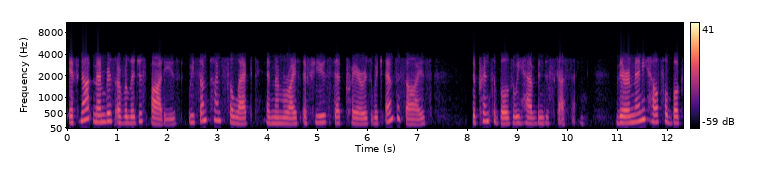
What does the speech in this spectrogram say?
If not members of religious bodies, we sometimes select and memorize a few set prayers which emphasize the principles we have been discussing. There are many helpful books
